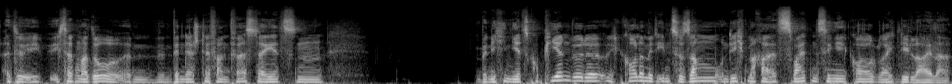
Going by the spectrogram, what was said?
also ich, ich, sag mal so, ähm, wenn der Stefan Förster jetzt ein wenn ich ihn jetzt kopieren würde, ich calle mit ihm zusammen und ich mache als zweiten Single Call gleich Delilah,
